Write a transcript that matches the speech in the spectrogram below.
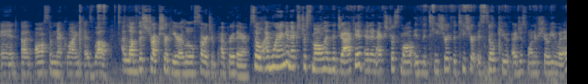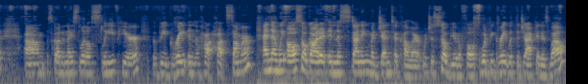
and an awesome neckline as well. I love the structure here, a little Sergeant Pepper there. So I'm wearing an extra small in the jacket and an extra small in the t-shirt. The t-shirt is so cute. I just want to show you it. Um, it's got a nice little sleeve here. It would be great in the hot, hot summer. And then we also got it in this stunning magenta color, which is so beautiful. Would be great with the jacket as well.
